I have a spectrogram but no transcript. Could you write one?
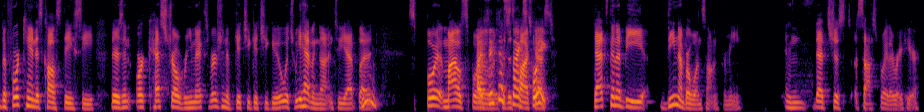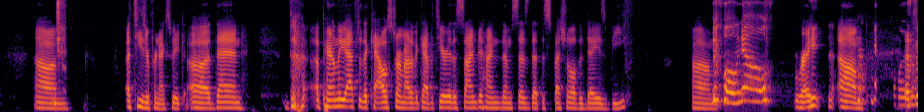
before Candace calls Stacy, there's an orchestral remix version of Gitchee Gitchee Goo, which we haven't gotten to yet, but spoil mild spoiler I think for that's this next podcast. week. That's gonna be the number one song for me, and that's just a soft spoiler right here. Um, a teaser for next week. Uh, then. The, apparently, after the cows storm out of the cafeteria, the sign behind them says that the special of the day is beef. Um, Oh no! right? Um, That's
